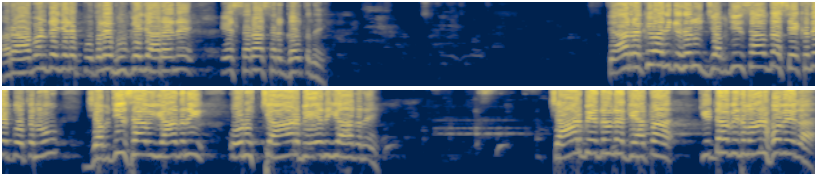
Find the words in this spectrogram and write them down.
ਰਾਵਣ ਦੇ ਜਿਹੜੇ ਪੁਤਲੇ ਫੂਕੇ ਜਾ ਰਹੇ ਨੇ, ਇਹ ਸਰਾਸਰ ਗਲਤ ਨੇ। ਧਿਆਨ ਰੱਖਿਓ, ਅੱਜ ਕਿਸੇ ਨੂੰ ਜਪਜੀ ਸਾਹਿਬ ਦਾ ਸਿੱਖ ਦੇ ਪੁੱਤ ਨੂੰ ਜਪਜੀ ਸਾਹਿਬ ਯਾਦ ਨਹੀਂ, ਉਹਨੂੰ ਚਾਰ ਵੇਦ ਯਾਦ ਨੇ। ਚਾਰ ਵੇਦਾਂ ਦਾ ਗਿਆਤਾ, ਕਿੱਡਾ ਵਿਦਵਾਨ ਹੋਵੇਗਾ?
